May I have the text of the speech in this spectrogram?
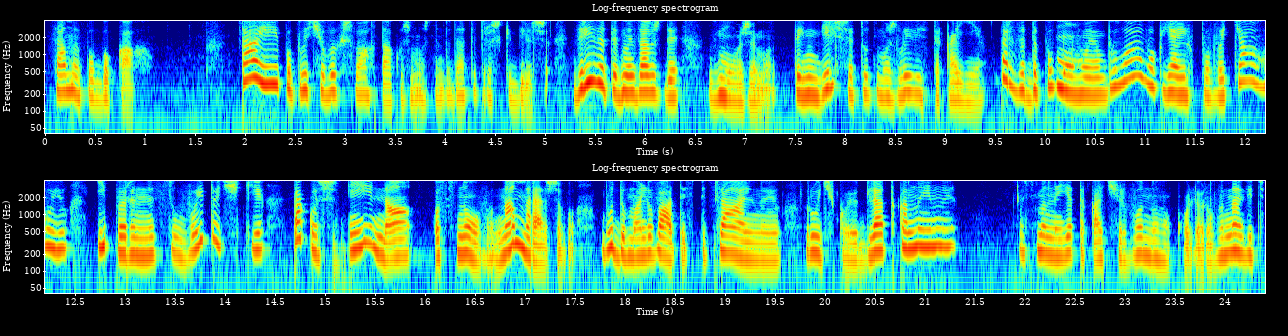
саме по боках. Та і по плечових швах також можна додати трошки більше. Зрізати ми завжди зможемо, тим більше тут можливість така є. Тепер за допомогою булавок я їх повитягую і перенесу виточки також і на основу, на мережево. Буду малювати спеціальною ручкою для тканини. Ось в мене є така червоного кольору. Вона від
